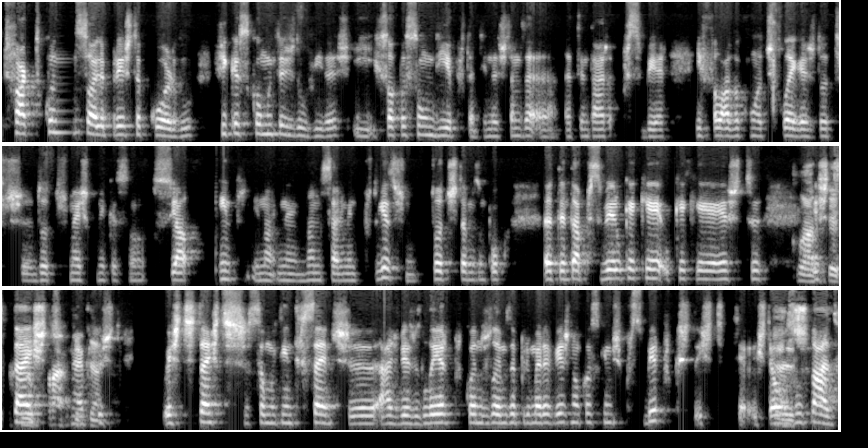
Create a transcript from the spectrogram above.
de facto, quando se olha para este acordo, fica-se com muitas dúvidas e só passou um dia, portanto, ainda estamos a, a tentar perceber. E falava com outros colegas de outros, de outros meios de comunicação social, entre, e não, não, necessariamente portugueses, todos estamos um pouco a tentar perceber o que é que é, o que é, que é este, claro, este é texto, não é? Porque estes textos são muito interessantes eh, às vezes de ler, porque quando os lemos a primeira vez não conseguimos perceber, porque isto, isto, isto é o é, resultado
